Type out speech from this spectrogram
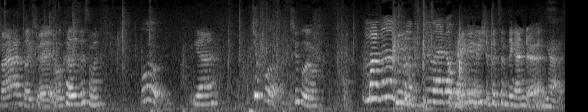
Vaz likes red. And what color is this one? Blue. Yeah, Super. two blue. Mama, Hmm. let's put red over Maybe we should put something under it. Yes.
